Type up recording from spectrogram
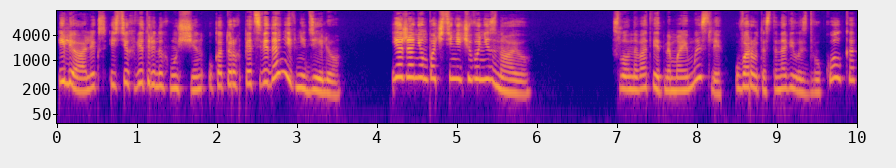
Или Алекс из тех ветреных мужчин, у которых пять свиданий в неделю? Я же о нем почти ничего не знаю». Словно в ответ на мои мысли у ворот остановилась двуколка,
